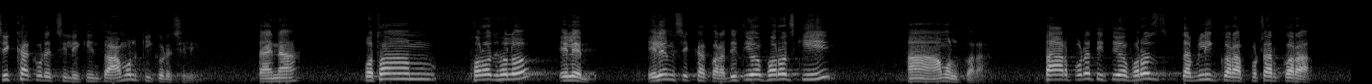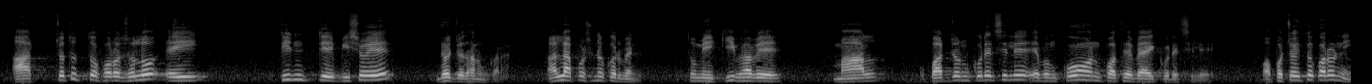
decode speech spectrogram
শিক্ষা করেছিলি, কিন্তু আমল কি করেছিলি? তাই না? প্রথম ফরজ হলো এলেম। এলেম শিক্ষা করা। দ্বিতীয় ফরজ কি? হ্যাঁ আমল করা। তারপরে তৃতীয় ফরজ তাবলিগ করা, প্রচার করা। আর চতুর্থ ফরজ হলো এই তিনটে বিষয়ে ধৈর্য ধারণ করা। আল্লাহ প্রশ্ন করবেন, তুমি কীভাবে মাল উপার্জন করেছিলে এবং কোন পথে ব্যয় করেছিলে? অপচয় তো করনি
